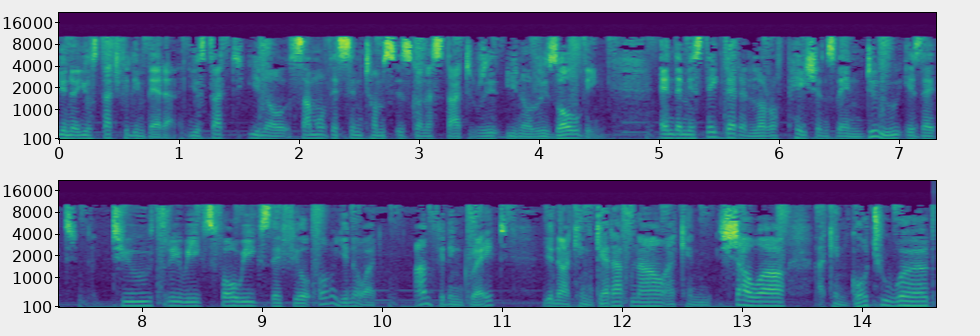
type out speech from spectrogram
you know, you start feeling better. You start, you know, some of the symptoms is going to start, re, you know, resolving. And the mistake that a lot of patients then do is that two, three weeks, four weeks, they feel, oh, you know what, I'm feeling great. You know, I can get up now, I can shower, I can go to work.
